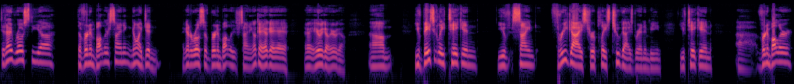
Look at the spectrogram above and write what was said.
did I roast the uh, the Vernon Butler signing? No, I didn't. I got a roast of Vernon Butler signing. Okay, okay, yeah, yeah. All right, here we go. Here we go. Um, you've basically taken, you've signed three guys to replace two guys, Brandon Beane. You've taken uh, Vernon Butler,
